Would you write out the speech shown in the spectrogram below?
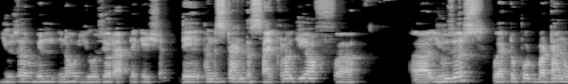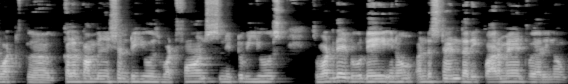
user will you know use your application. They understand the psychology of uh, uh, users where to put button what uh, color combination to use what fonts need to be used so what they do they you know understand the requirement where you know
